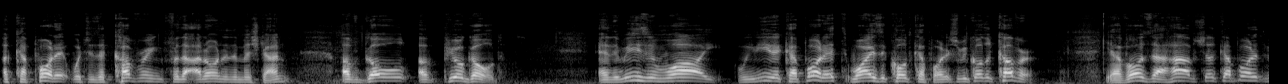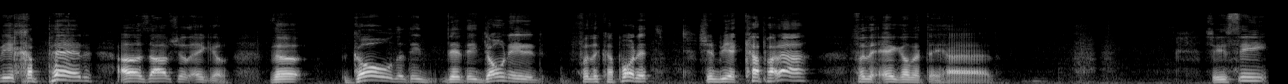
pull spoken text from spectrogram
a kaporet, which is a covering for the aron in the Mishkan, of gold, of pure gold. And the reason why we need a kaporet, why is it called kaporet? It should be called a cover. Yavo zahav shel kaporet v'yichaper al zahav shel egel. The gold that they that they donated for the kaporet should be a kapara for the egel that they had. So you see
